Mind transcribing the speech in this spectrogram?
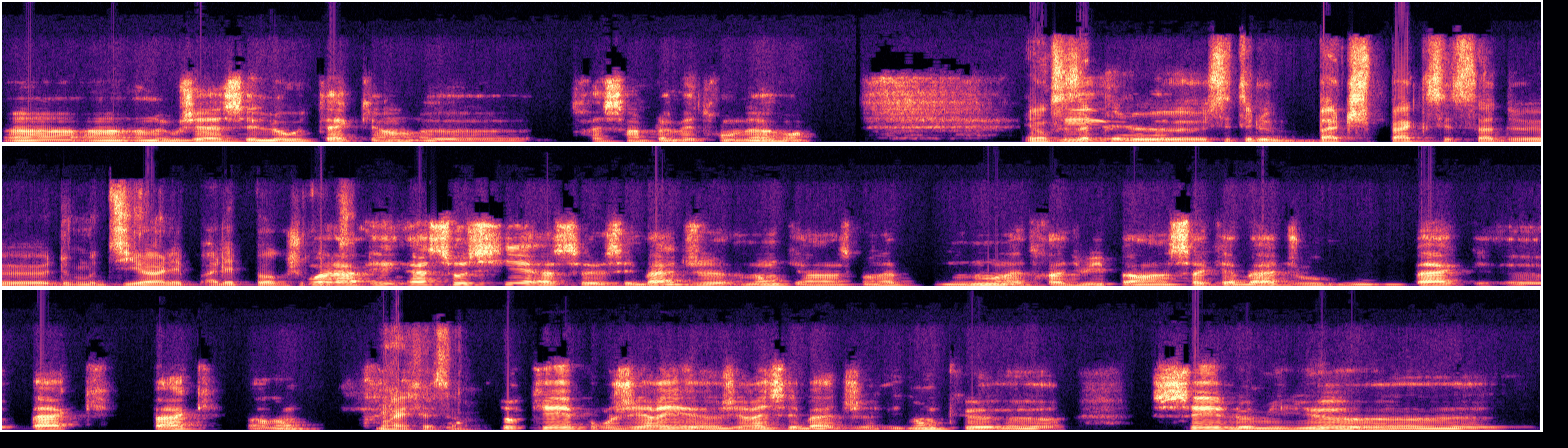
Un, objet assez low-tech, hein, euh, très simple à mettre en œuvre. Et donc, c'était le badge pack, c'est ça, de, de Mozilla à l'époque Voilà, et associé à ces badges, donc, ce qu'on a, nous, on a traduit par un sac à badge ou, bag, euh, backpack, pardon. Ouais, c'est ça. Stocké pour gérer, gérer ces badges. Et donc, c'est le milieu euh,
